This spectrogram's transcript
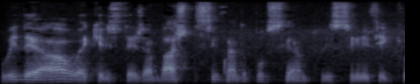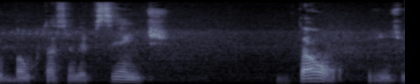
o ideal é que ele esteja abaixo de 50%. Isso significa que o banco está sendo eficiente. Então, a gente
